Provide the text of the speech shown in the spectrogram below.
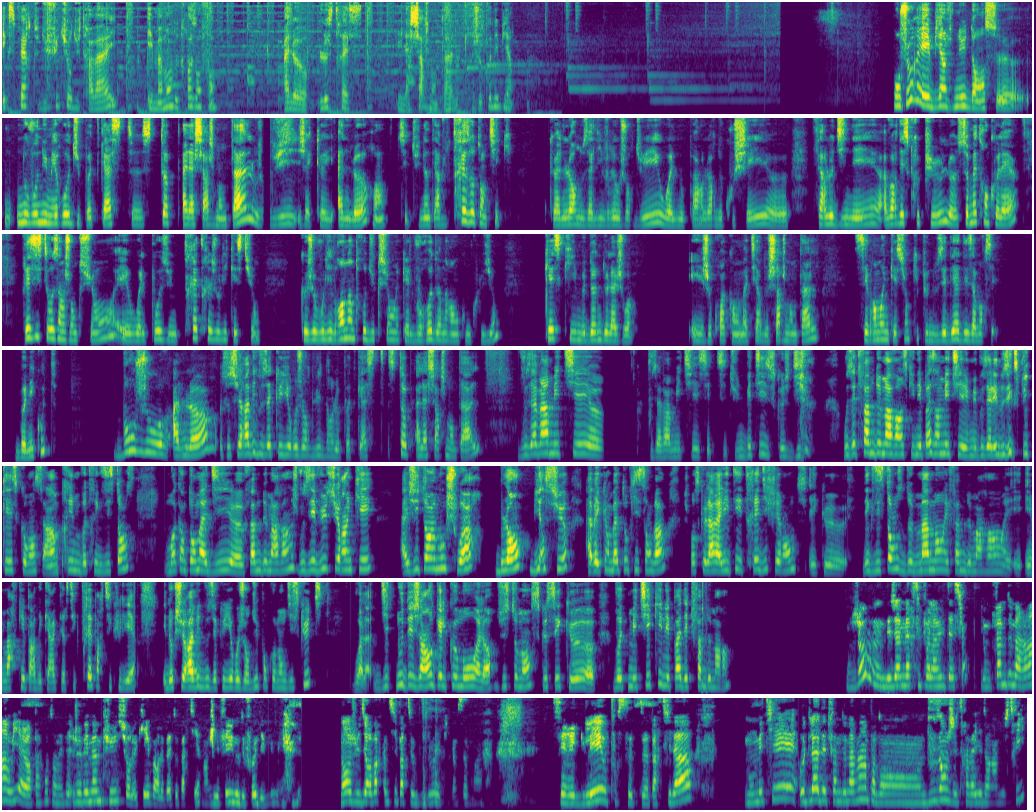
experte du futur du travail et maman de trois enfants. Alors, le stress et la charge mentale, je connais bien. Bonjour et bienvenue dans ce nouveau numéro du podcast Stop à la charge mentale. Aujourd'hui, j'accueille Anne-Laure. C'est une interview très authentique que Anne-Laure nous a livrée aujourd'hui où elle nous parle l'heure de coucher, euh, faire le dîner, avoir des scrupules, se mettre en colère, résister aux injonctions et où elle pose une très très jolie question que je vous livre en introduction et qu'elle vous redonnera en conclusion. Qu'est-ce qui me donne de la joie? Et je crois qu'en matière de charge mentale, c'est vraiment une question qui peut nous aider à désamorcer. Bonne écoute. Bonjour Anne-Laure, je suis ravie de vous accueillir aujourd'hui dans le podcast Stop à la charge mentale. Vous avez un métier, euh, vous avez un métier, c'est une bêtise ce que je dis. Vous êtes femme de marin, ce qui n'est pas un métier, mais vous allez nous expliquer comment ça imprime votre existence. Moi, quand on m'a dit euh, femme de marin, je vous ai vu sur un quai agitant un mouchoir blanc, bien sûr, avec un bateau qui s'en va. Je pense que la réalité est très différente et que l'existence de maman et femme de marin est, marquée par des caractéristiques très particulières. Et donc, je suis ravie de vous accueillir aujourd'hui pour qu'on en discute. Voilà, dites-nous déjà en quelques mots, alors, justement, ce que c'est que euh, votre métier qui n'est pas d'être femme de marin. Bonjour, déjà merci pour l'invitation. Donc femme de marin, oui. Alors par contre, en effet, je vais même plus sur le quai voir le bateau partir. Hein. Je l'ai fait une ou deux fois au début, mais non, je lui dis au revoir comme s'il partait au boulot et puis comme ça, moi, c'est réglé pour cette partie-là. Mon métier, au-delà d'être femme de marin, pendant 12 ans, j'ai travaillé dans l'industrie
